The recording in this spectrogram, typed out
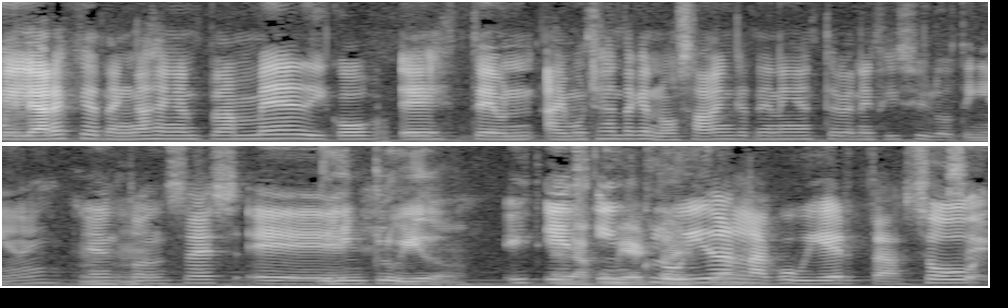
familiares que tengas en el plan médico este hay mucha gente que no saben que tienen este beneficio y lo tienen entonces Y es eh, incluido. y- es incluido en la cubierta so Sí.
